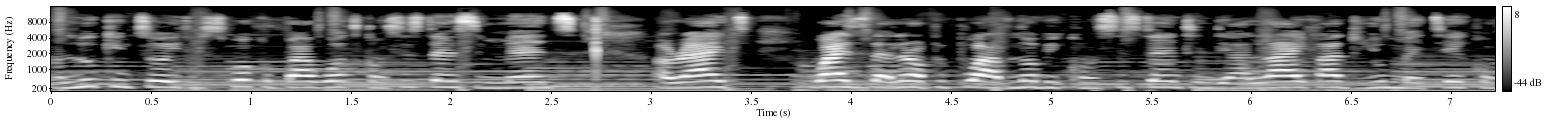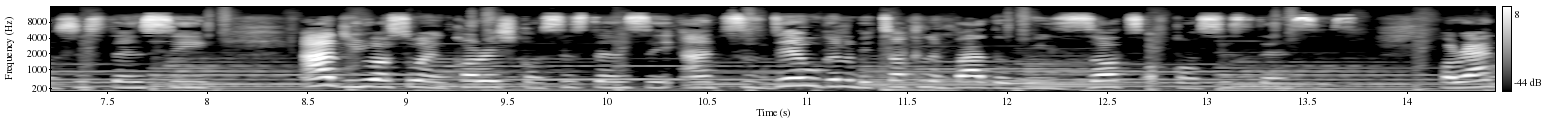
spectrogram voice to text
and look into it. We spoke about what consistency meant. All right. Why is it that a lot of people have not been consistent in their life? How do you maintain consistency? How do you also encourage consistency? And today we're going to be talking about the results of consistencies. All right.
